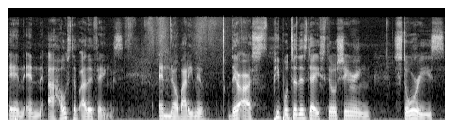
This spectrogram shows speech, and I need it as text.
and and a host of other things, and nobody knew. There are people to this day still sharing stories,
